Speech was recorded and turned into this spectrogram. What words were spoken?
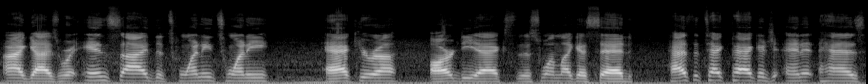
All right, guys, we're inside the 2020 Acura RDX. This one, like I said, has the tech package and it has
